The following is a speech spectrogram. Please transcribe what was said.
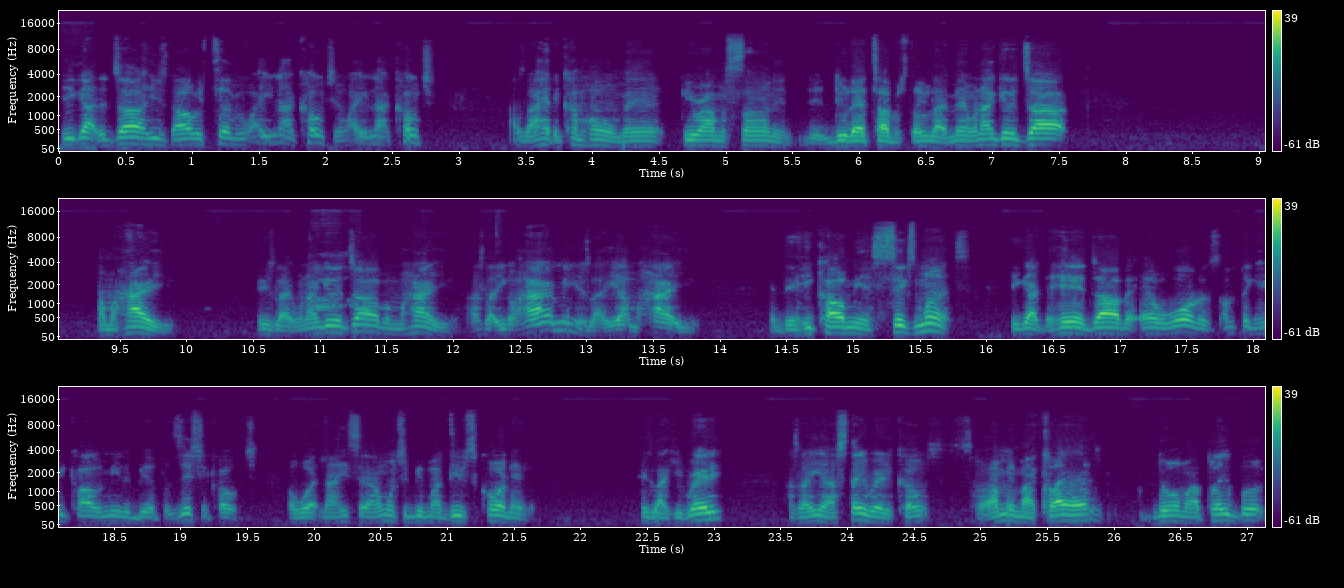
He got the job. He used to always tell me, why you not coaching? Why you not coaching? I was like, I had to come home, man, be around my son and, and do that type of stuff. He's like, man, when I get a job, I'm gonna hire you. He's like, when I get a job, I'm gonna hire you. I was like, you gonna hire me? He's like, yeah, I'm gonna hire you. And then he called me in six months. He got the head job at Edward Waters. I'm thinking he calling me to be a position coach or whatnot. He said, I want you to be my defensive coordinator. He's like, you ready? I was like, yeah, I stay ready, coach. So I'm in my class doing my playbook.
